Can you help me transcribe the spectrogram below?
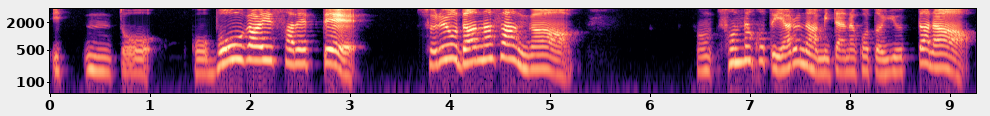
い、うんと、こう、妨害されて、それを旦那さんが、そそんなことやるな、みたいなことを言ったら、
